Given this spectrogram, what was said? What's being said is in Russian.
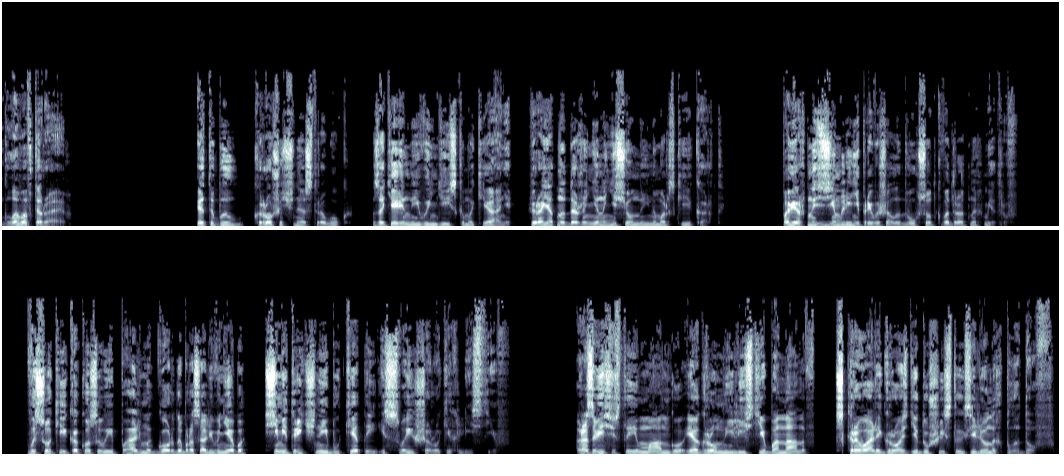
Глава вторая. Это был крошечный островок, затерянный в Индийском океане, вероятно, даже не нанесенный на морские карты. Поверхность земли не превышала двухсот квадратных метров. Высокие кокосовые пальмы гордо бросали в небо симметричные букеты из своих широких листьев. Развесистые манго и огромные листья бананов скрывали грозди душистых зеленых плодов.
